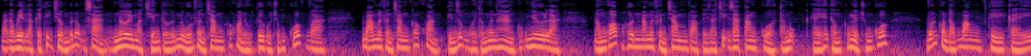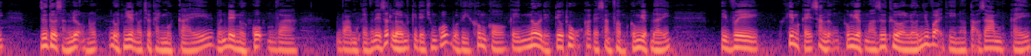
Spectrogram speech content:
và đặc biệt là cái thị trường bất động sản, nơi mà chiếm tới 14% các khoản đầu tư của Trung Quốc và 30% các khoản tín dụng của hệ thống ngân hàng cũng như là đóng góp hơn 50% vào cái giá trị gia tăng của toàn bộ cái hệ thống công nghiệp Trung Quốc, vẫn còn đóng băng thì cái dư thừa sản lượng nó đột nhiên nó trở thành một cái vấn đề nổi cộng và và một cái vấn đề rất lớn với kinh tế Trung Quốc bởi vì không có cái nơi để tiêu thụ các cái sản phẩm công nghiệp đấy. Thì về khi mà cái sản lượng công nghiệp mà dư thừa lớn như vậy thì nó tạo ra một cái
